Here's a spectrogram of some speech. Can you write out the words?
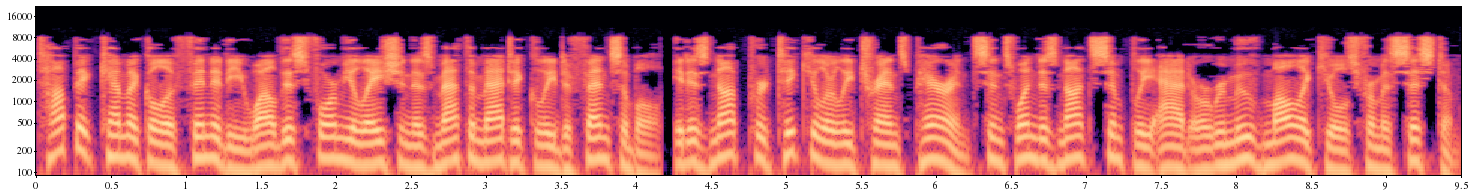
Topic chemical affinity While this formulation is mathematically defensible, it is not particularly transparent since one does not simply add or remove molecules from a system.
